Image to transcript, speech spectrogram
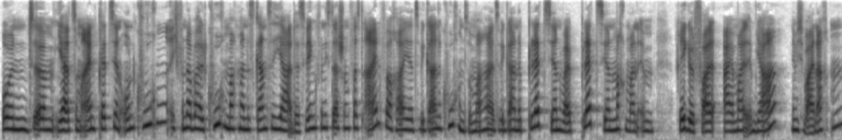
und ähm, ja, zum einen Plätzchen und Kuchen. Ich finde aber halt, Kuchen macht man das ganze Jahr. Deswegen finde ich es da schon fast einfacher, jetzt vegane Kuchen zu machen als vegane Plätzchen, weil Plätzchen macht man im Regelfall einmal im Jahr, nämlich Weihnachten.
